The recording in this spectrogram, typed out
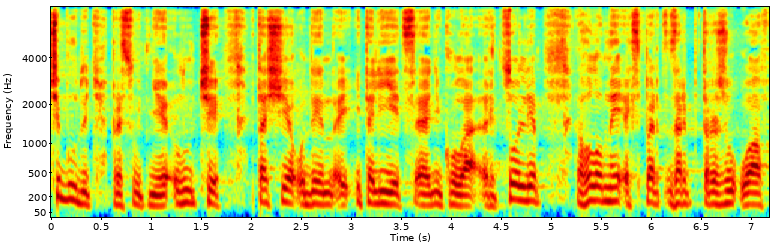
чи будуть присутні Луччі та ще один італієць е, Нікола Ріцоллі, головний експерт з арбітражу УАФ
